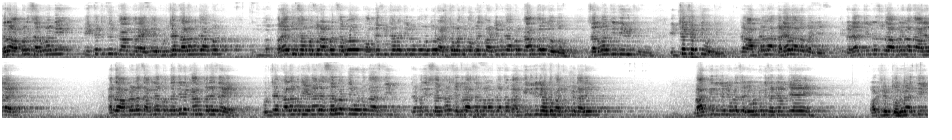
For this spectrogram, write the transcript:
तर आपण सर्वांनी एकत्रित येऊन काम करायचं पुढच्या काळामध्ये आपण बऱ्याच दिवसापासून आपण सर्व काँग्रेस विचाराचे लोक होतो. राष्ट्रवादी काँग्रेस पार्टीमध्ये आपण काम करत होतो. सर्वांची जी इच्छाशक्ती होती तर आपल्याला घड्याळ आलं पाहिजे. ते घड्याळ चिन्ह सुद्धा आपल्याला आता आलेलं आहे. आता आपल्याला चांगल्या पद्धतीने काम करायचं आहे. पुढच्या काळामध्ये येणाऱ्या सर्वच निवडणुका असतील त्यामध्ये सहकार क्षेत्र असेल मला वाटतं. आता भातगिरीची निवडणूक अचूक आले. भातगिरीच्या निवडणुका निवडणुकीसाठी आमचे वाटशेठ तोरवे असतील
